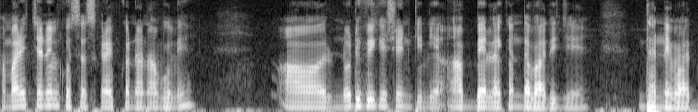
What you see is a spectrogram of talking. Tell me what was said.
हमारे चैनल को सब्सक्राइब करना ना भूलें और नोटिफिकेशन के लिए आप बेल आइकन दबा दीजिए। धन्यवाद।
